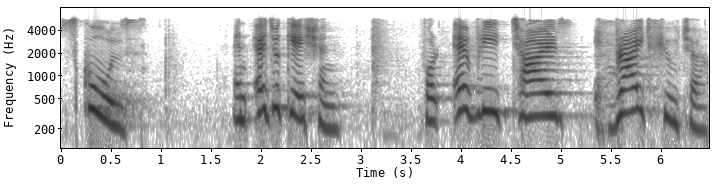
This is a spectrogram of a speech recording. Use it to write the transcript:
schools and education for every child's bright future.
